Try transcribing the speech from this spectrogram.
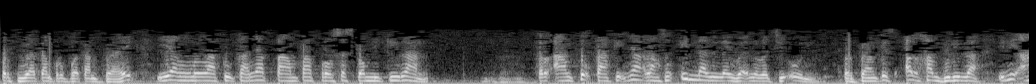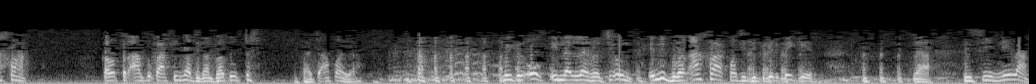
perbuatan-perbuatan baik yang melakukannya tanpa proses pemikiran. Terantuk kakinya langsung innalillahi wa inna rajiun. Berbangkis alhamdulillah. Ini akhlak. Kalau terantuk kakinya dengan batu terus baca apa ya? Mikir oh innalillahi rajiun. Ini bukan akhlak masih dipikir-pikir. Nah di sinilah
